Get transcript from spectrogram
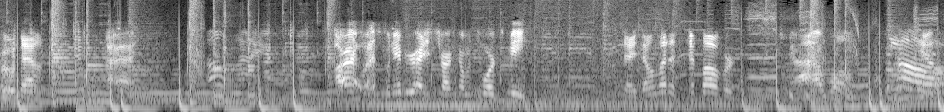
Roll down. Alright. Oh my. Alright, Wes, whenever you're ready, start coming towards me. Okay, don't let it tip over. I won't. Oh,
